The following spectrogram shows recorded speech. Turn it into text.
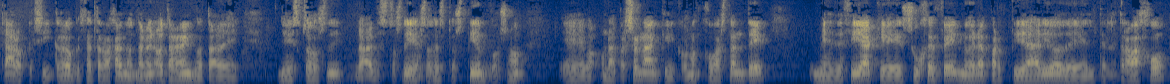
claro que sí, claro que está trabajando. También otra anécdota de, de, estos, de estos días o de estos tiempos, ¿no? Eh, una persona que conozco bastante me decía que su jefe no era partidario del teletrabajo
